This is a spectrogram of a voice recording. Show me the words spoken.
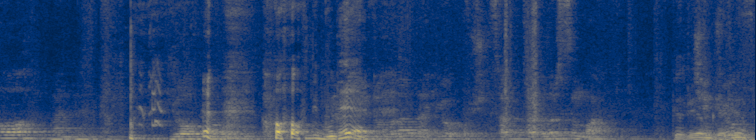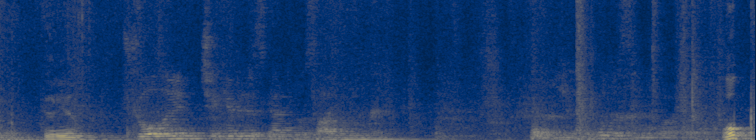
Oh ben de. yok yok. Abi bu ne? Odalar da yok. Tak- takılırsın bak. Görüyorum Çekiyor görüyorum. musun? Görüyorum. Şu olayı çekebiliriz. Gel burası aydınlık. Odası bu var. Hop.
